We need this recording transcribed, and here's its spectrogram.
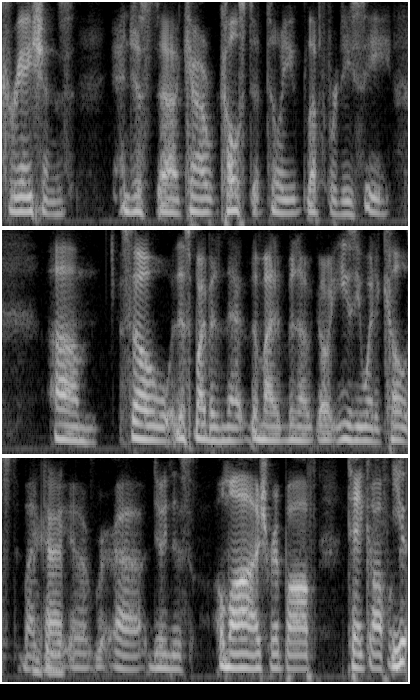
creations and just uh, kind of coasted till he left for DC. Um, so this might have been that. That might have been a, a easy way to coast by Okay. doing, uh, uh, doing this homage, rip off, take off. Of You,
